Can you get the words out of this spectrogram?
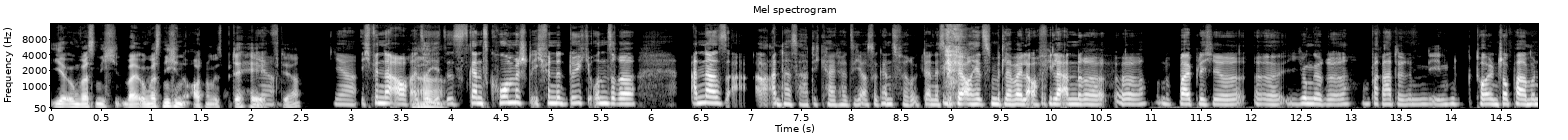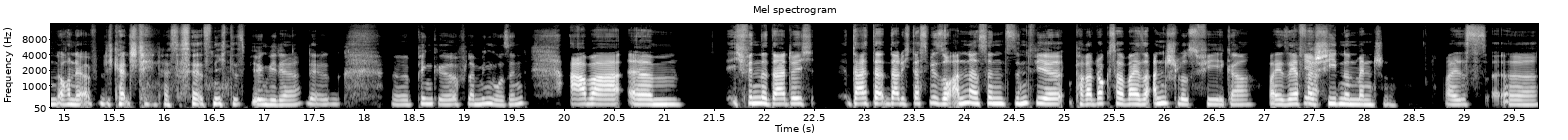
ihr irgendwas nicht, weil irgendwas nicht in Ordnung ist, bitte helft, ja. ja? Ja, ich finde auch, also es ist ganz komisch. Ich finde durch unsere Anders, Andersartigkeit hört sich auch so ganz verrückt an. Es gibt ja auch jetzt mittlerweile auch viele andere äh, weibliche, äh, jüngere Beraterinnen, die einen tollen Job haben und auch in der Öffentlichkeit stehen. Das ist ja jetzt nicht, dass wir irgendwie der, der äh, pinke Flamingo sind. Aber ähm, ich finde dadurch, da, da, dadurch, dass wir so anders sind, sind wir paradoxerweise anschlussfähiger bei sehr verschiedenen ja. Menschen. Weil es äh,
